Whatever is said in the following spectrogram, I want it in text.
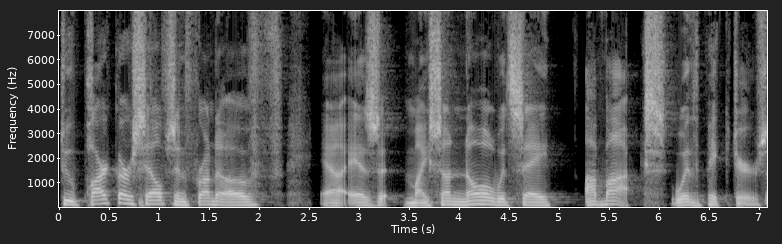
to park ourselves in front of, uh, as my son Noah would say, a box with pictures.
